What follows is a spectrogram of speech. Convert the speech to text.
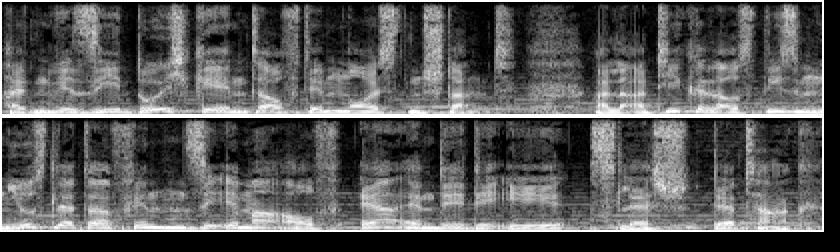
halten wir Sie durchgehend auf dem neuesten Stand. Alle Artikel aus diesem Newsletter finden Sie immer auf rnd.de slash der Tag.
